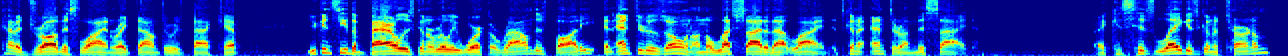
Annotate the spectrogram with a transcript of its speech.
kind of draw this line right down through his back hip, you can see the barrel is going to really work around his body and enter the zone on the left side of that line. It's going to enter on this side. Right? Because his leg is going to turn him.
